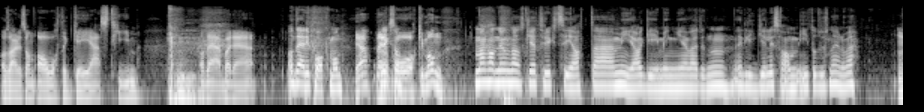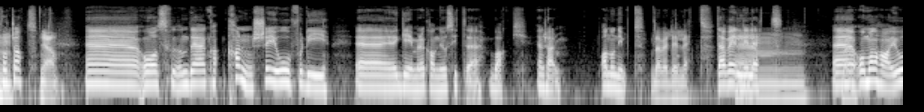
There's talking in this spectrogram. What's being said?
Og så er det sånn Å, what a gay ass team. Og det er bare Og det er i Pokémon. Ja, det er Liksom. Pokémon! Man kan jo ganske trygt si at uh, mye av gamingverden ligger liksom i 2011. Mm. Fortsatt. Ja. uh, og det er kanskje jo fordi uh, gamere kan jo sitte bak en skjerm. Anonymt. Det er veldig lett. Det er veldig lett. lett. Eh, og man har jo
